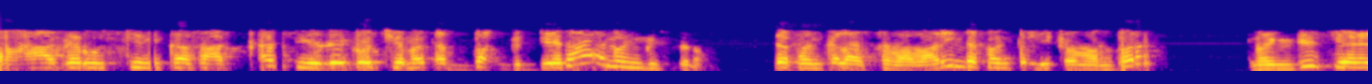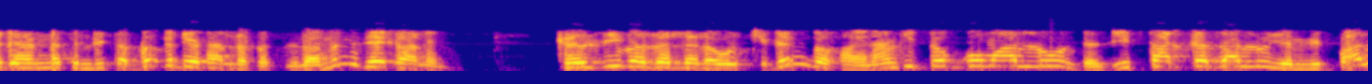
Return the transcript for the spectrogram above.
በሀገር ውስጥ ሲንቀሳቀስ የዜጎች የመጠበቅ ግዴታ የመንግስት ነው። እንደ ፈንቅል አስተባባሪ፣ እንደ ፈንቅል ሊቀመንበር መንግስት የኔ ደህንነት እንዲጠበቅ ግዴታ አለበት። ለምን ዜጋ ነኝ። ከዚህ በዘለለ ውጭ ግን በፋይናንስ ይደጎማሉ፣ እንደዚህ ይታገዛሉ የሚባል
